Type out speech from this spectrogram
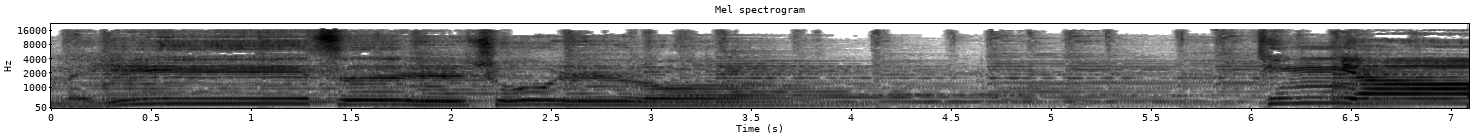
看每一次日出日落，听呀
